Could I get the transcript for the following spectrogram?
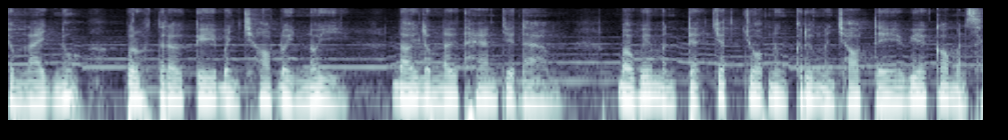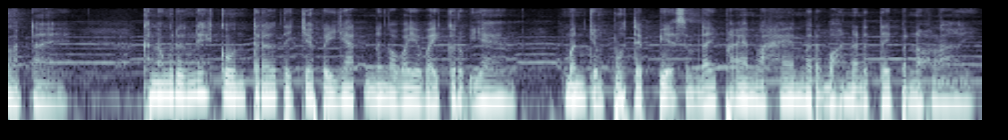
ចំណែកនោះព្រោះត្រូវគេបញ្ឆោតដោយនុយដោយលំនៅឋានជាដើមបើវាមិនតាក់ចិត្តជាប់នឹងគ្រឿងបញ្ឆោតទេ វាក៏មិនស្លាប់ដែរក្នុងរឿងនេះកូនត្រូវតែចេះប្រយ័ត្ននឹងអ្វីអ្វីគ្រប់យ៉ាងមិនចំពោះតែពាក្យសម្ដីផ្អែមល្ហែមរបស់អ្នកដទៃប៉ុណ្ណោះឡើយ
